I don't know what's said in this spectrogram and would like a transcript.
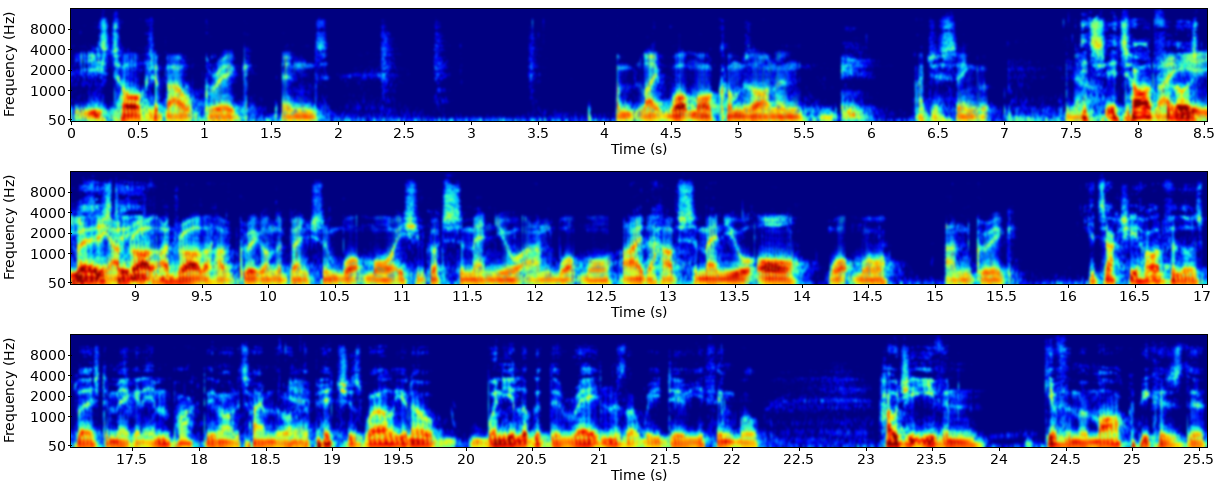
he's talked about Grigg and um, like what more comes on, and I just think no. It's it's hard for those you- you players think to. I'd, rather, I'd rather have Grigg on the bench than Watmore if you've got Semenyo and Watmore. Either have Semenyo or Watmore and Grigg. it's actually hard for those players to make an impact the amount of time they're on the pitch as well. You know, when you look at the ratings that we do, you think, well, how do you even give them a mark? Because the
